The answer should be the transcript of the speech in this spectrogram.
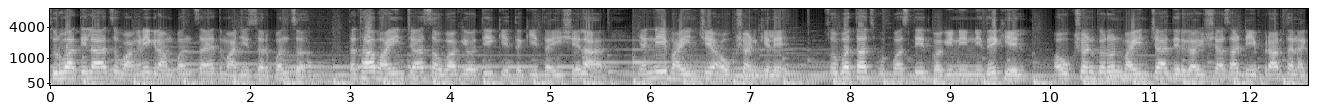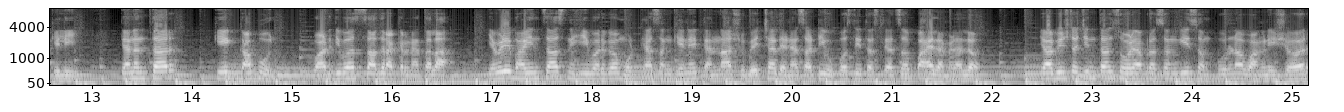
सुरुवातीलाच वांगणी ग्रामपंचायत माजी सरपंच तथा भाईंच्या सौभाग्यवती केतकीताई शेलार यांनी भाईंचे औक्षण केले. सोबतच उपस्थित भगिनींनी देखील औक्षण करून भाईंच्या दीर्घायुष्यासाठी प्रार्थना केली. त्यानंतर केक कापून वाढदिवस साजरा करण्यात आला. यावेळी भाईंचा स्नेही वर्ग मोठ्या संख्येने त्यांना शुभेच्छा देण्यासाठी उपस्थित असल्याचं पाहायला मिळालं. या अभिष्टचिंतन सोहळ्याप्रसंगी संपूर्ण वांगणी शहर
